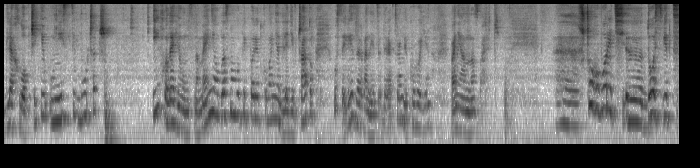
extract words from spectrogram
для хлопчиків у місті Бучач і колегіум знамення обласного підпорядкування для дівчаток у селі Зарваниця, директором якого є пані Анна Зварич. Е, Що говорить е, досвід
